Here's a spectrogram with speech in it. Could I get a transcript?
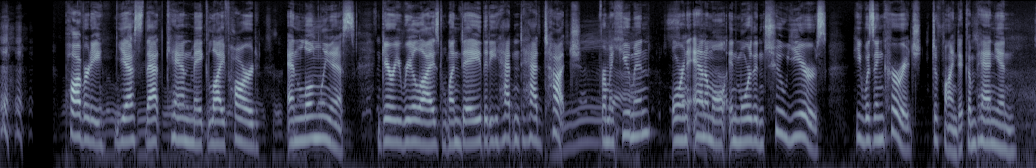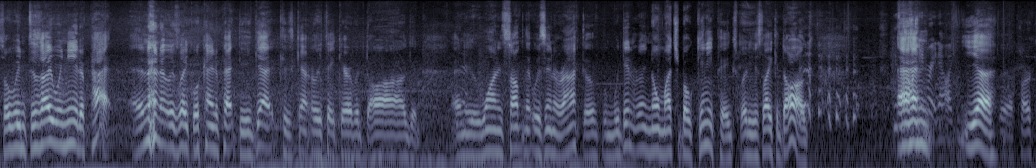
Poverty, yes, that can make life hard. And loneliness. Gary realized one day that he hadn't had touch from a human or an animal in more than two years. He was encouraged to find a companion. so we decided we need a pet, and then it was like, what kind of pet do you get? Because you can't really take care of a dog, and and you wanted something that was interactive. And we didn't really know much about guinea pigs, but he's like a dog. and yeah,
